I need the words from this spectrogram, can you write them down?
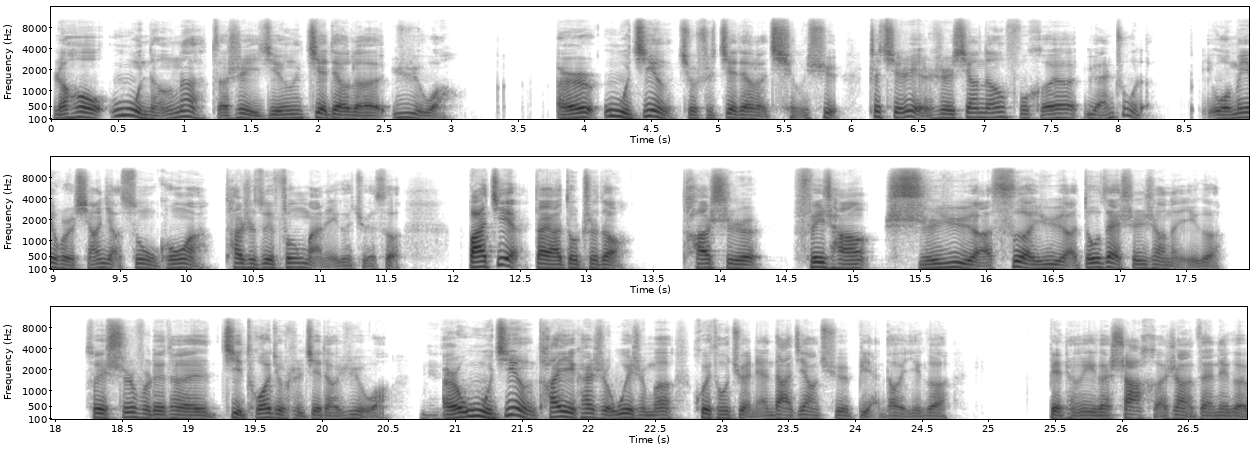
然后悟能呢，则是已经戒掉了欲望，而悟净就是戒掉了情绪。这其实也是相当符合原著的。我们一会儿想讲孙悟空啊，他是最丰满的一个角色。八戒大家都知道。他是非常食欲啊、色欲啊都在身上的一个，所以师傅对他的寄托就是戒掉欲望。而悟净他一开始为什么会从卷帘大将去贬到一个变成一个沙和尚，在那个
